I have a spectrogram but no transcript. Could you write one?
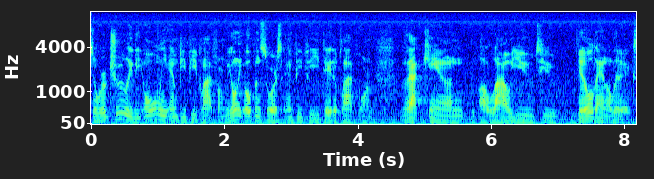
So we're truly the only MPP platform, the only open source MPP data platform that can allow you to build analytics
